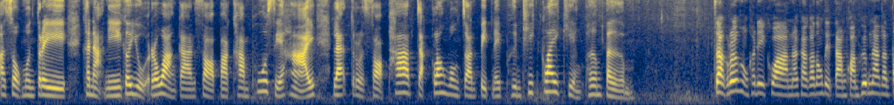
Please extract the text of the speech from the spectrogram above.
อโศกมนตรี ขณะนี้ก็อยู่ระหว่างการสอบปากคำผู้เสียหาย และตรวจสอบภาพจากกล้องวงจรปิดในพื้นที่ใกล้เคียงเพิ่มเติม จากเรื่องของคดีความนะคะก็ต้องติดตามความคืบหน้ากันต่อ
